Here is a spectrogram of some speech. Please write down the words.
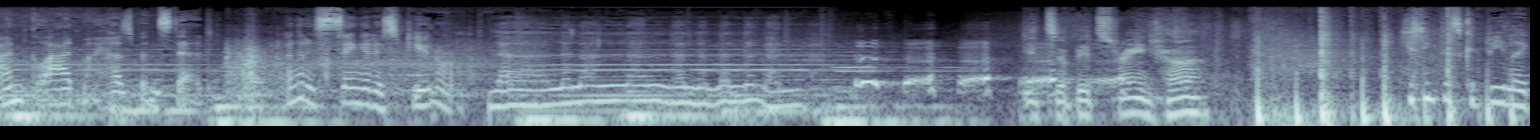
I'm glad my husband's dead. I'm gonna sing at his funeral. La la la la la la la la. It's a bit strange, huh? You think this could be like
